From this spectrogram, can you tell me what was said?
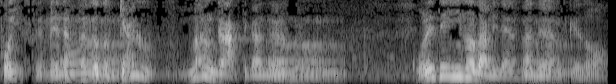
ぽいですよね。なんかちょっとギャグ漫画って感じなんですよ、うん。これでいいのだみたいな感じなんですけど、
